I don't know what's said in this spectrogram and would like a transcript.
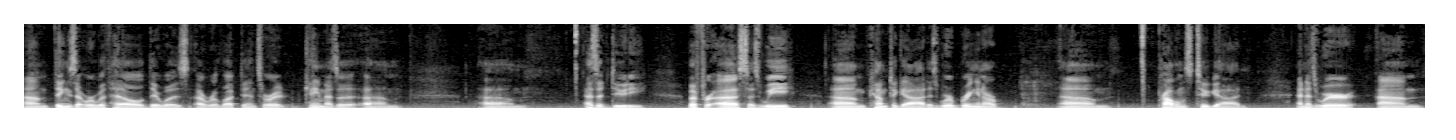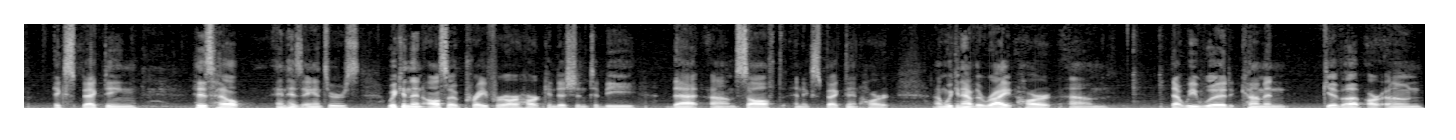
um, things that were withheld. There was a reluctance, or it came as a um, as a duty. But for us, as we um, come to God, as we're bringing our um, problems to God, and as we're um, expecting His help and His answers, we can then also pray for our heart condition to be that um, soft and expectant heart. And we can have the right heart um, that we would come and give up our own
